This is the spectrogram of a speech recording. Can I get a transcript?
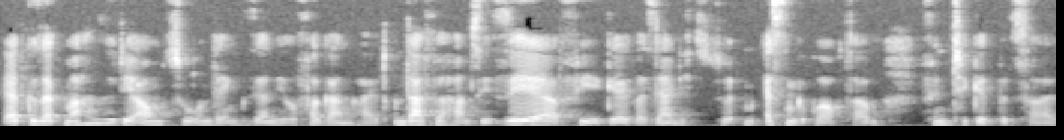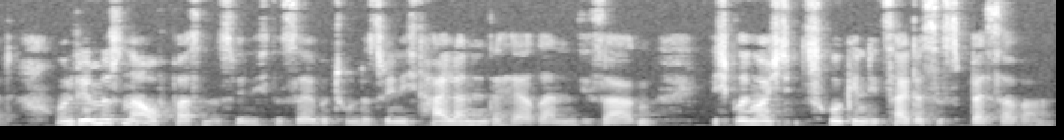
Er hat gesagt, machen Sie die Augen zu und denken Sie an Ihre Vergangenheit. Und dafür haben Sie sehr viel Geld, was Sie eigentlich zum Essen gebraucht haben, für ein Ticket bezahlt. Und wir müssen aufpassen, dass wir nicht dasselbe tun, dass wir nicht Heilern hinterherrennen, die sagen, ich bringe euch zurück in die Zeit, dass es besser war.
